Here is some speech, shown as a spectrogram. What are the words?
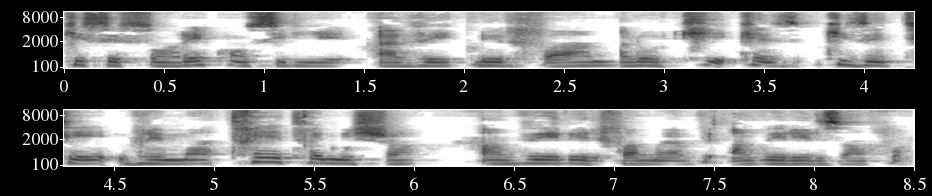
qui se sont réconciliés avec leurs femmes alors qu'ils étaient vraiment très très méchants envers leurs femmes, envers leurs enfants.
